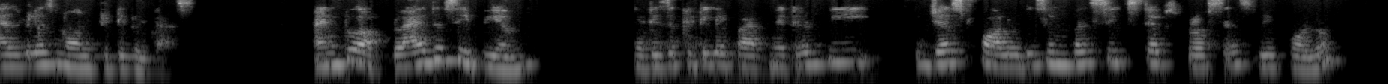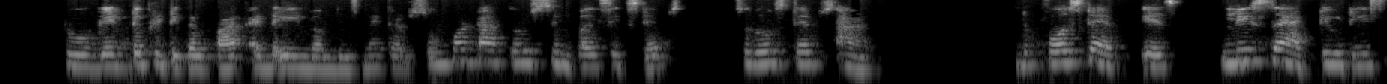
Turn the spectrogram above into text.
as well as non-critical task. And to apply the CPM, that is a critical path method, we just follow the simple six steps process we follow to get the critical path at the end of this method. So what are those simple six steps? So those steps are the first step is list the activities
